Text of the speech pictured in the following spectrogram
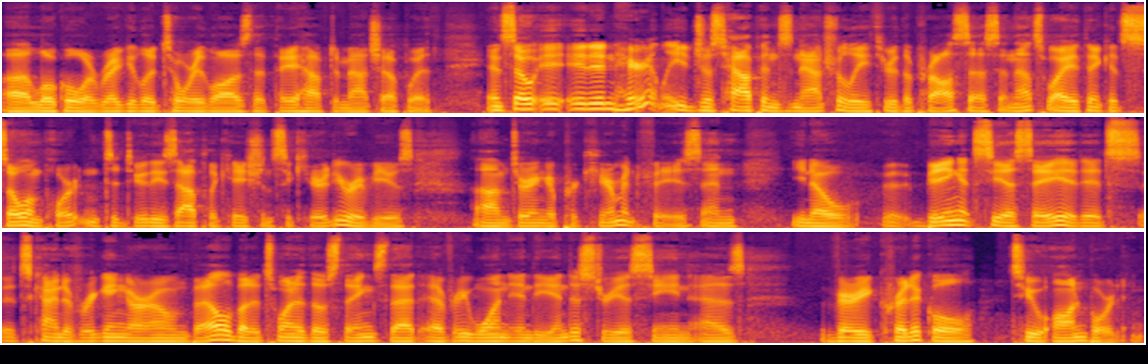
uh, local or regulatory laws that they have to match up with? And so it, it, inherently just happens naturally through the process. And that's why I think it's so important to do these application security reviews um, during a procurement phase. And you know, being at CSA, it, it's it's kind of ringing our own bell, but it's one of those things that everyone in the industry is seen as very critical to onboarding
